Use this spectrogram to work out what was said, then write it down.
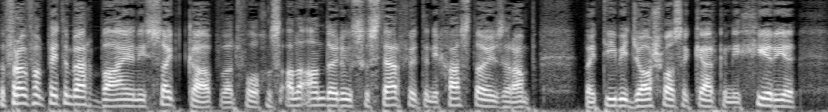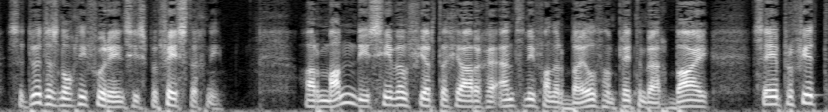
'n Vrou van Pettenberg Baai in die Suid-Kaap wat volgens alle aanduidings gesterf het in die gastehuisramp by TB Joshua se kerk in Nigerië, se dood is nog nie forensies bevestig nie. Haar man, die 47-jarige Anthony van der Byl van Pettenberg Baai, sê profeet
